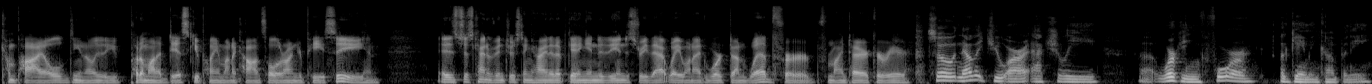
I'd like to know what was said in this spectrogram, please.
compiled. You know, you put them on a disk, you play them on a console or on your PC, and it's just kind of interesting how I ended up getting into the industry that way when I'd worked on web for for my entire career. So now that you are actually uh, working for a gaming company,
